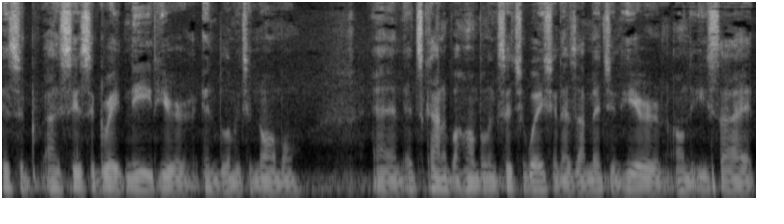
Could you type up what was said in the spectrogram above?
it's a, I see it's a great need here in Bloomington Normal. And it's kind of a humbling situation, as I mentioned here on the east side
